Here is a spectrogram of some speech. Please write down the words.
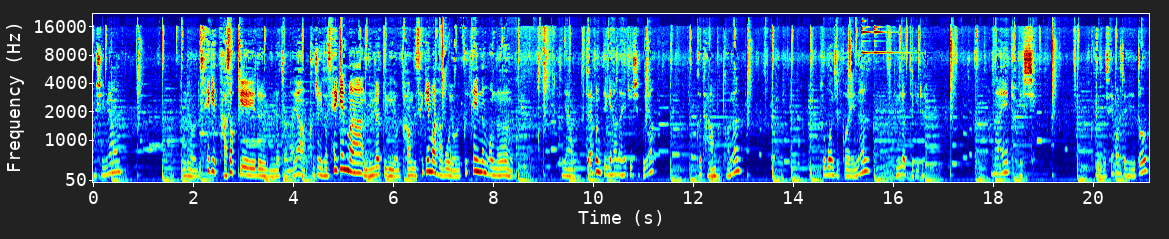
보시면 원래 여기 세 개, 다섯 개를 늘렸잖아요. 그 중에서 세 개만 늘려뜨기 여기 가운데 세 개만 하고 여기 끝에 있는 거는 그냥 짧은뜨기 하나 해주시고요. 그 다음부터는 두 번째 거에는 늘려뜨기를 하나에 두 개씩 그리고 세 번째에도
